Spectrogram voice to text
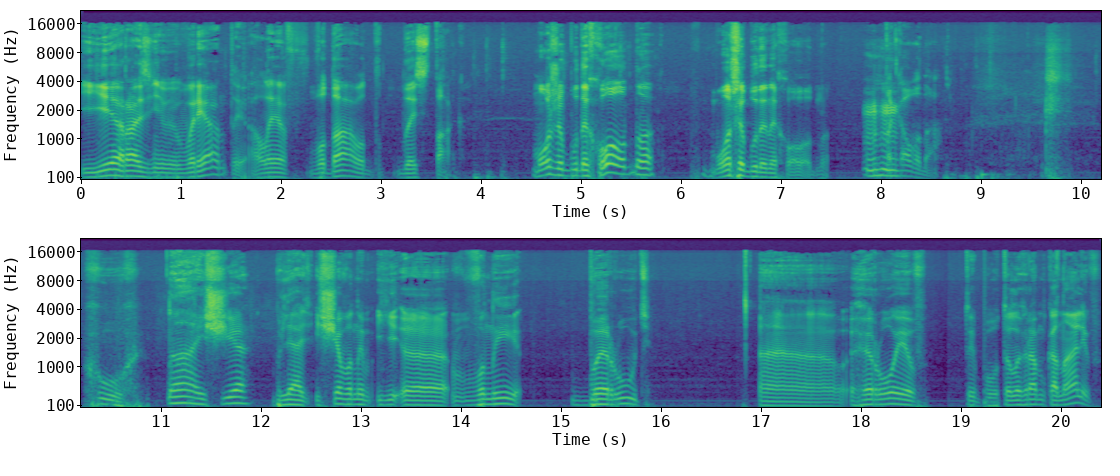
Є різні варіанти, але вода от десь так. Може буде холодно, може буде не холодно. мгм. Така вода. Хух. А, і ще. Блядь, і ще вони, е, вони беруть е, героїв, типу, телеграм-каналів,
